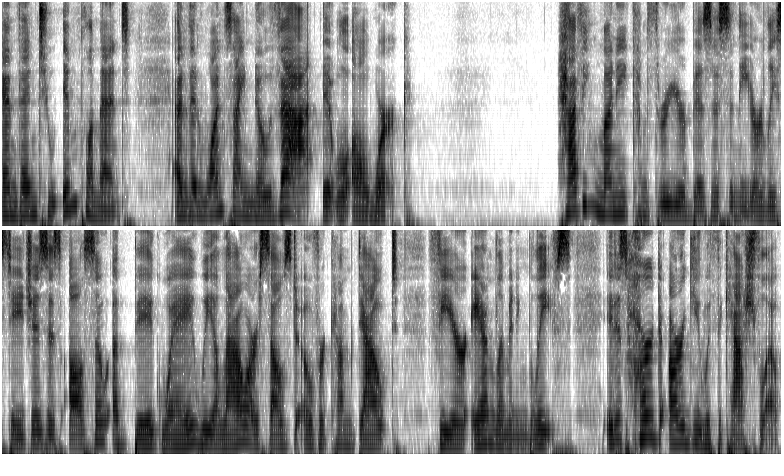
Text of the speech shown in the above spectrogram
and then to implement and then once I know that, it will all work. Having money come through your business in the early stages is also a big way we allow ourselves to overcome doubt, fear, and limiting beliefs. It is hard to argue with the cash flow.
